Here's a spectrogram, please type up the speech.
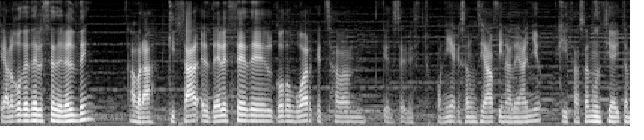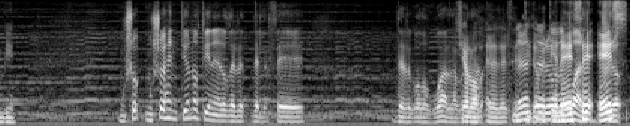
que algo de DLC del Elden habrá. Quizá el DLC del God of War que estaban que se suponía que se anunciaba a final de año, quizás se anuncie ahí también. Mucho, mucho gentío no tiene los DLC del God of War, la Yo lo- verdad. el, sentido que tiene War, ese pero- es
